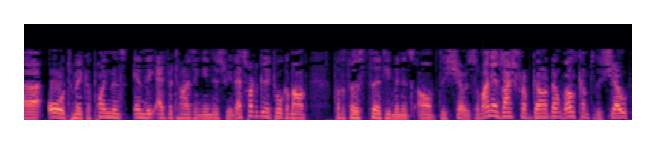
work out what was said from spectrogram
uh, or to make appointments in the advertising industry. That's what we're going to talk about for the first 30 minutes of the show. So my name is Ashraf Garda. Welcome to the show.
